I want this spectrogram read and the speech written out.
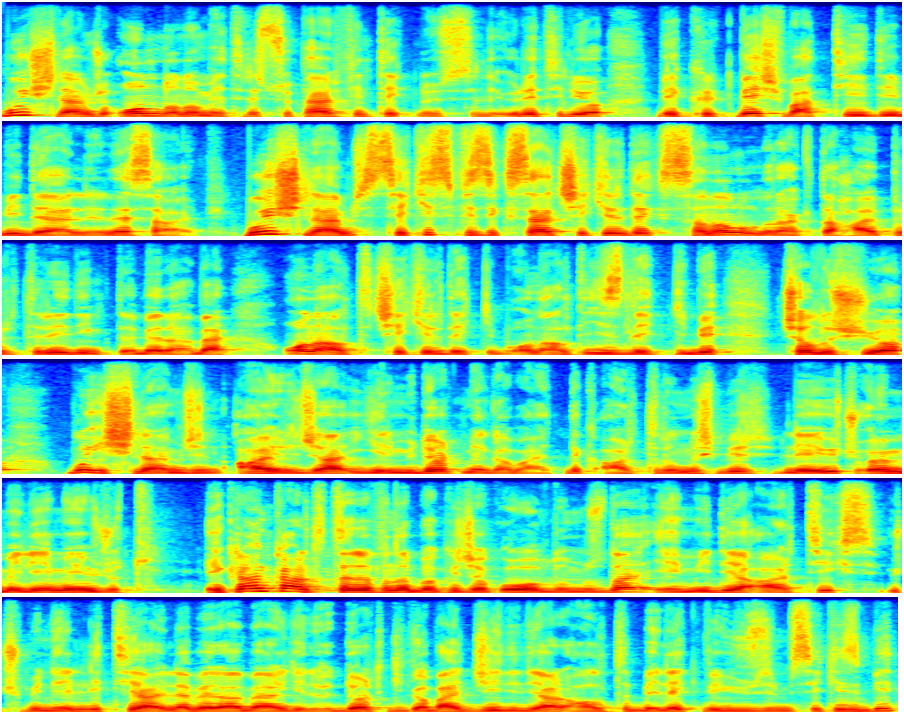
Bu işlemci 10 nanometre süperfin teknolojisiyle üretiliyor ve 45 Watt TDP değerlerine sahip. Bu işlemci 8 fiziksel çekirdek sanal olarak da Hyperthreading ile beraber 16 çekirdek gibi 16 izlek gibi çalışıyor. Bu işlemcinin ayrıca 24 MB'lık artırılmış bir L3 ön mevcut. Ekran kartı tarafına bakacak olduğumuzda Nvidia RTX 3050 Ti ile beraber geliyor. 4 GB GDDR6 bellek ve 128 bit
